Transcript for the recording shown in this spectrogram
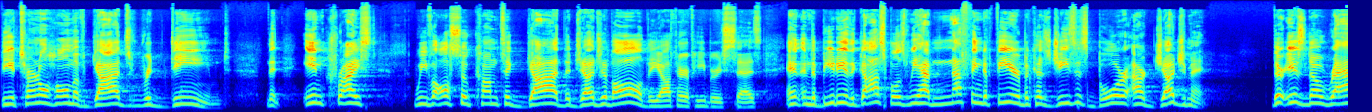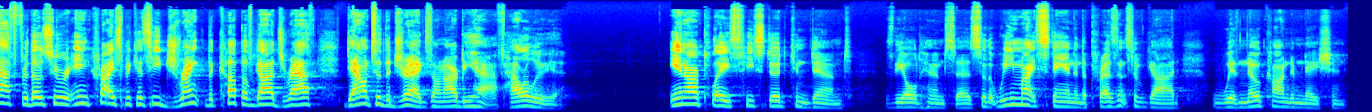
the eternal home of God's redeemed. That in Christ, we've also come to God, the judge of all, the author of Hebrews says. And, and the beauty of the gospel is we have nothing to fear because Jesus bore our judgment. There is no wrath for those who are in Christ because he drank the cup of God's wrath down to the dregs on our behalf. Hallelujah. In our place, he stood condemned as the old hymn says, so that we might stand in the presence of God with no condemnation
